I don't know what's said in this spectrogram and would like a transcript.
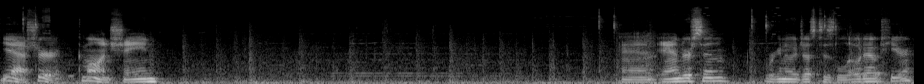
Yeah, sure. Come on, Shane. And Anderson, we're going to adjust his loadout here.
